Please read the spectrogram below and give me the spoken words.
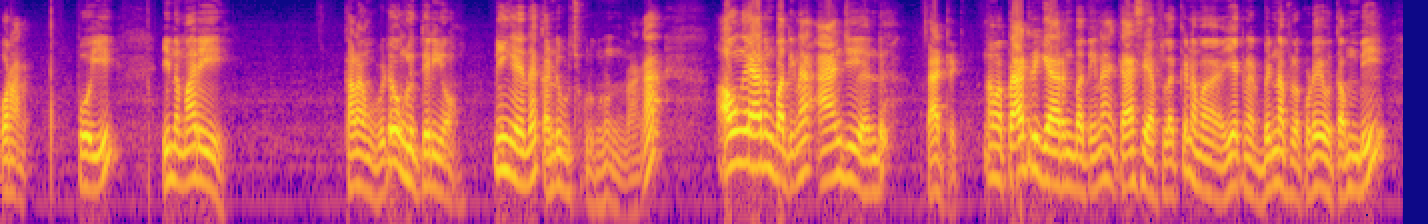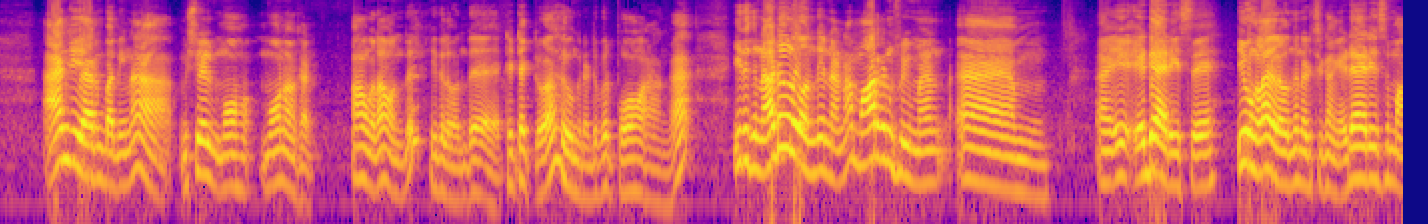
போகிறாங்க போய் இந்த மாதிரி காணாமல் போயிட்டு உங்களுக்கு தெரியும். நீங்கள் இதை கண்டுபிடிச்சி கொடுக்கணுன்றாங்க அவங்க யாருன்னு பார்த்தீங்கன்னா ஆன்ஜி அண்டு பேட்ரிக். நம்ம பேட்ரிக் யாருன்னு பார்த்தீங்கன்னா கேசி அஃப்லக்கு நம்ம இயக்குனர் பென் அஃப்லக்குடைய ஒரு தம்பி. ஆன்ஜி யாருன்னு பார்த்தீங்கன்னா மிஷேல் மோக மோனோகன். அவங்க தான் வந்து இதில் வந்து டிடெக்டிவாக இவங்க ரெண்டு பேர் போவாங்க. இதுக்கு நடுவில் வந்து என்னென்னா மார்கன் ஃப்ரீமேன் எடி ஹாரிஸு இவங்களாம் இதில் வந்து நடிச்சிருக்காங்க. எடி மா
